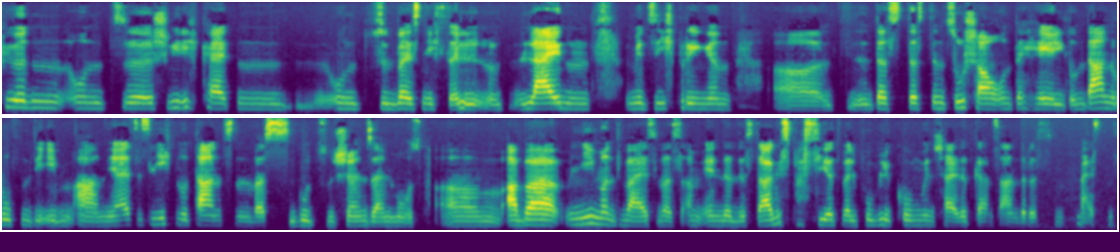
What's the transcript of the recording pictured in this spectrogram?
Hürden und äh, Schwierigkeiten und weiß nicht, Leiden mit sich bringen äh, das, das den Zuschauer unterhält und dann rufen die eben an. Ja, es ist nicht nur Tanzen, was gut und schön sein muss, ähm, aber niemand weiß, was am Ende des Tages passiert, weil Publikum entscheidet ganz anderes meistens.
